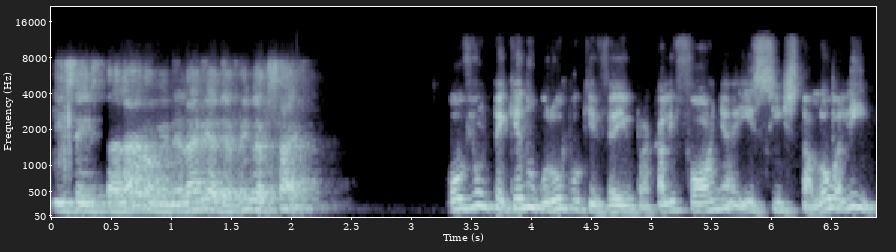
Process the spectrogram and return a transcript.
y se instalaron en el área de Riverside. Houve um pequeno grupo que veio para a Califórnia e se instalou ali.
